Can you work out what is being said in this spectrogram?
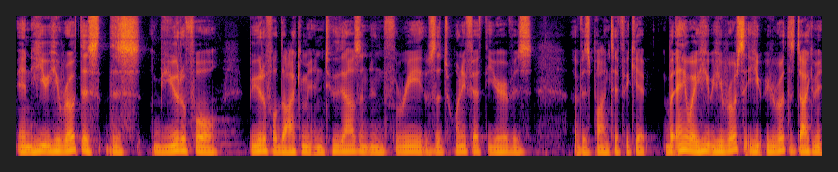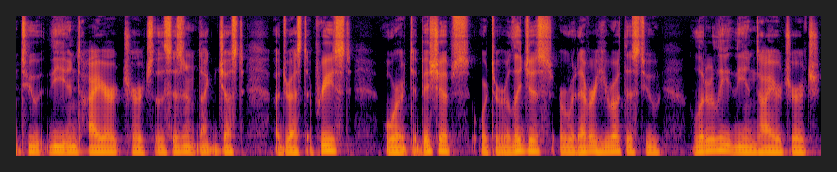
and he he wrote this this beautiful beautiful document in 2003. It was the 25th year of his of his pontificate. But anyway, he he wrote he, he wrote this document to the entire church. So this isn't like just addressed to priests or to bishops or to religious or whatever. He wrote this to literally the entire church.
